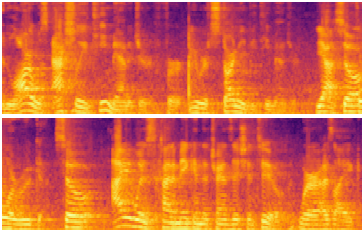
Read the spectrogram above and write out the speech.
and Lara was actually team manager for, you were starting to be team manager yeah. So for Ruka. So I was kind of making the transition too, where I was like,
